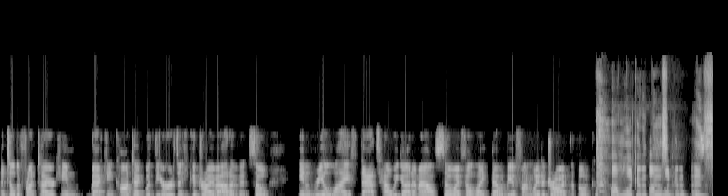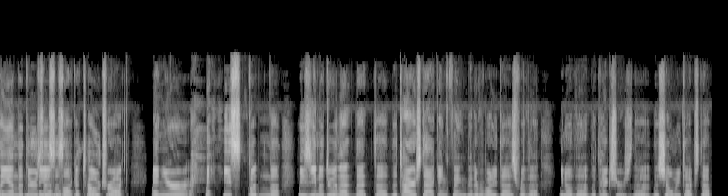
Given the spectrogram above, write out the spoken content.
until the front tire came back in contact with the earth and he could drive out of it. So in real life, that's how we got him out. So I felt like that would be a fun way to draw it in the book. I'm looking at this, looking at this and seeing that there's this is like a tow truck, and you're he's putting the he's you know doing that that uh, the tire stacking thing that everybody does for the you know the the pictures the the show me type stuff.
